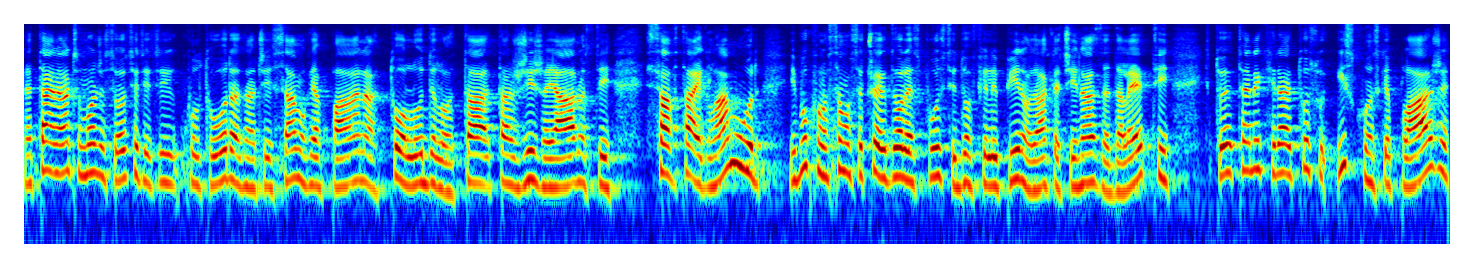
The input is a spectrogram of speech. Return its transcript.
Na taj način može se osjetiti kultura znači samog Japana, to ludilo, ta, ta žiža javnosti, sav taj glamur i bukvalno samo se čovjek dole spusti do Filipina, odakle će i nazad da leti. To je taj neki raj, to su iskonske plaže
